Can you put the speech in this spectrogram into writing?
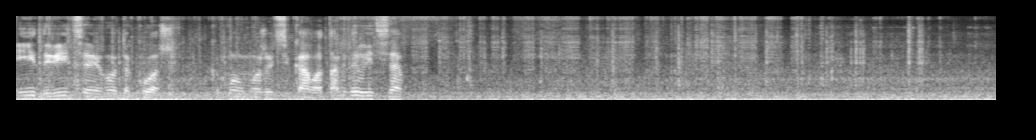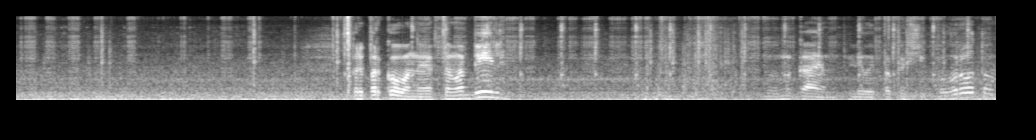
І дивіться його також. Кому може цікаво так дивитися. Припаркований автомобіль. Вмикаємо лівий покажчик повороту.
